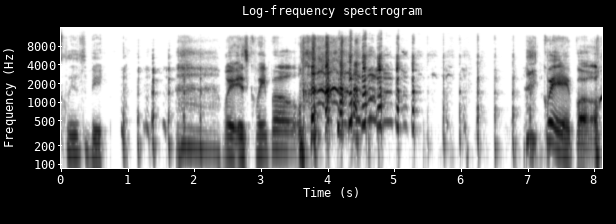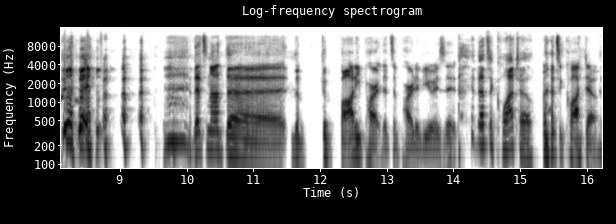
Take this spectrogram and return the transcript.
clisby Wait, is Quapo? Quapo. that's not the the the body part that's a part of you, is it? That's a Quato. That's a Quato.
